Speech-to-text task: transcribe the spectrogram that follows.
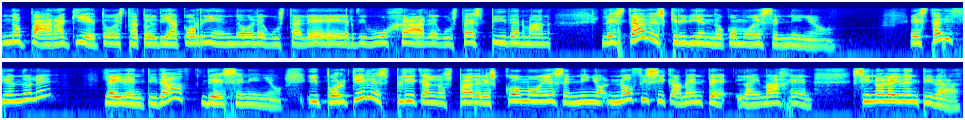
no para, quieto, está todo el día corriendo, le gusta leer, dibujar, le gusta Spiderman. Le está describiendo cómo es el niño. Está diciéndole la identidad de ese niño. ¿Y por qué le explican los padres cómo es el niño, no físicamente la imagen, sino la identidad?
